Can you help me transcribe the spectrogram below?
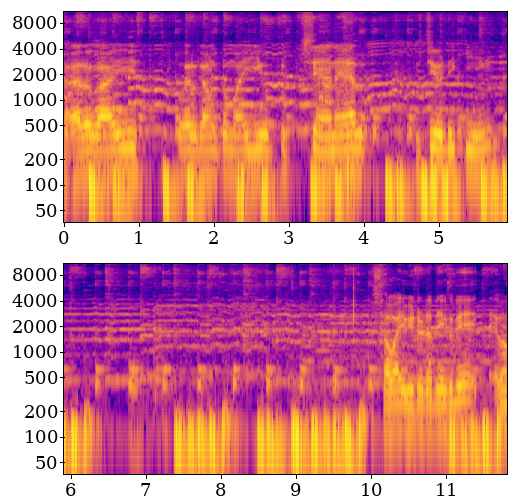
Hello guys welcome to my YouTube channel JD king সবাই ভিডিওটা দেখবে এবং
